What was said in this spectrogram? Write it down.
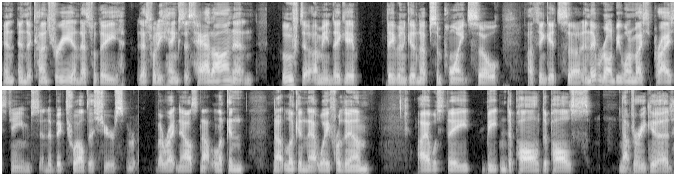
in, in the country, and that's what they that's what he hangs his hat on. And oofta, I mean, they gave they've been getting up some points, so I think it's uh, and they were going to be one of my surprise teams in the Big Twelve this year, but right now it's not looking not looking that way for them. Iowa State beating DePaul. DePaul's not very good.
